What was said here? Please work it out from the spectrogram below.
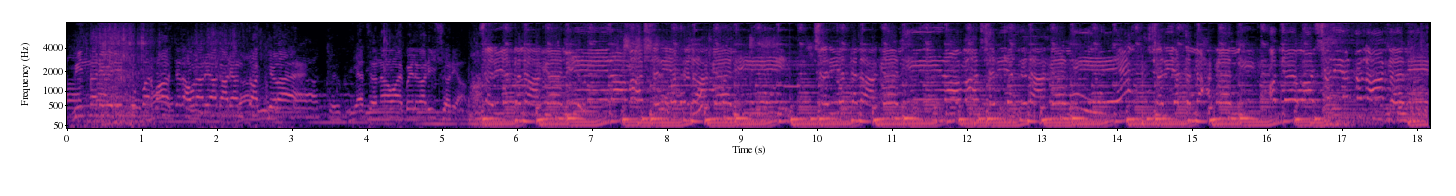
विंधनवेळी सुपरफास्ट धावणाऱ्या गाड्यांचा खेळ आहे. याचं नाव आहे बैलगाडी शर्या. शर्यत लागली रामा शर्यत लागली. शर्यत लागली रामा शर्यत लागली. शर्यत लागली अदेवा शर्यत लागली.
